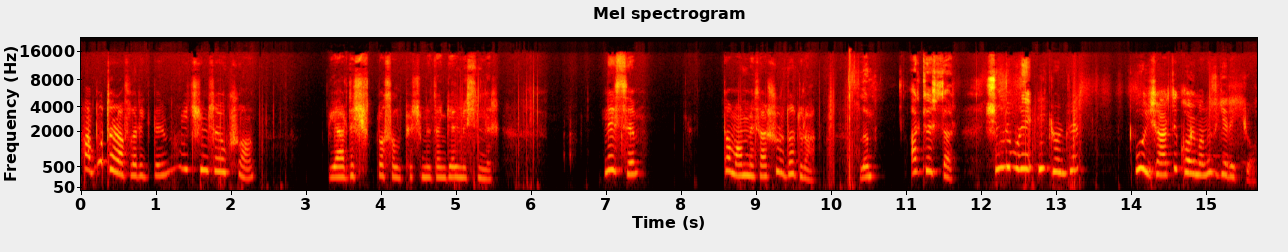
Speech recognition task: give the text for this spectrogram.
Ha bu taraflara gidelim. Hiç kimse yok şu an. Bir yerde shift basalım peşimizden gelmesinler. Neyse. Tamam mesela şurada duralım. Arkadaşlar şimdi buraya ilk önce bu işareti koymanız gerekiyor.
